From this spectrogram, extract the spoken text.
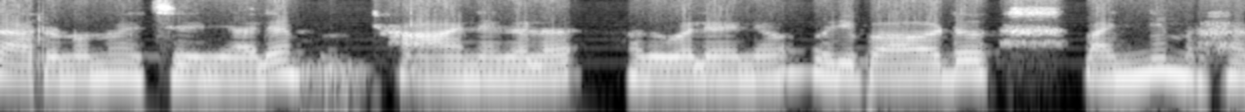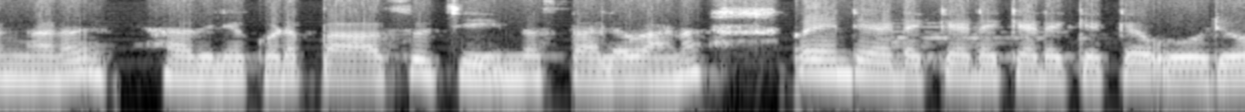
കാരണം എന്ന് വെച്ച് കഴിഞ്ഞാൽ ആനകൾ അതുപോലെ തന്നെ ഒരുപാട് വന്യമൃഗങ്ങൾ അതിലെ കൂടെ പാസ് ചെയ്യുന്ന സ്ഥലമാണ്. അപ്പോൾ അതിന്റെ ഇടയ്ക്കിടയ്ക്കിടയ്ക്കൊക്കെ ഓരോ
